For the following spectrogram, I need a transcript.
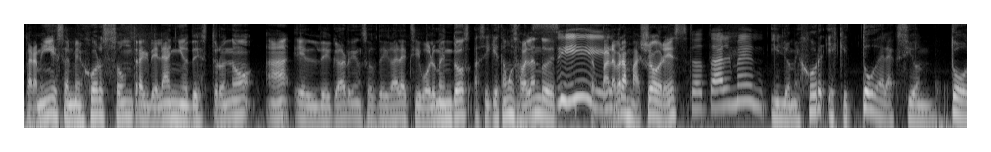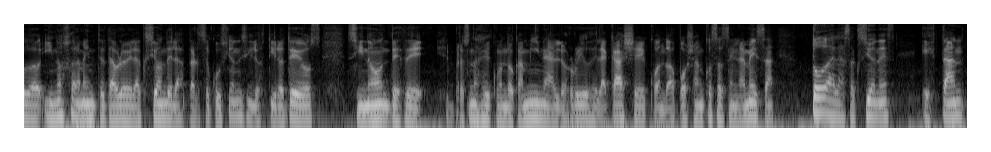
Para mí es el mejor soundtrack del año. Destronó a el de Guardians of the Galaxy Volumen 2. Así que estamos hablando de Sí. palabras mayores. Totalmente. Y lo mejor es que toda la acción, todo, y no solamente te hablo de la acción de las persecuciones y los tiroteos, sino desde el personaje cuando camina, los ruidos de la calle, cuando apoyan cosas en la mesa, todas las acciones están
